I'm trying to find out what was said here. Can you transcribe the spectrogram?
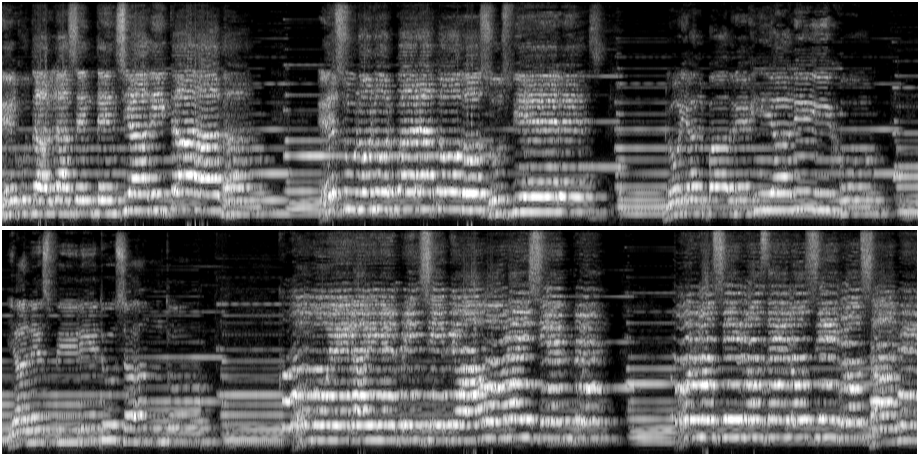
Ejecutar la sentencia dictada es un honor para todos sus fieles. Gloria al Padre y al Hijo y al Espíritu Santo. Como era en el principio, ahora y siempre, por los siglos de los siglos. Amén.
